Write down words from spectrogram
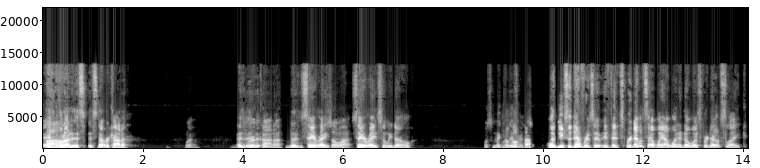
Eh, Hold on, Um, it's it's not ricotta. Well, ricotta. uh, Say it right. So what? Say it right so we know. What's make the difference? Well, it makes a difference. If it's pronounced that way, I want to know what it's pronounced like.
